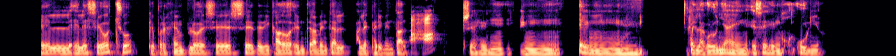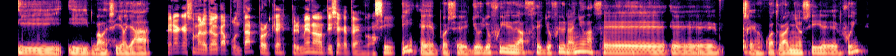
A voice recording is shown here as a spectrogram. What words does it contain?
el, S8, que por ejemplo ese es eh, dedicado enteramente al, experimental. Ajá. en, La Coruña en, ese es en junio. Y, y vamos, ese ya Espera que eso me lo tengo que apuntar porque es primera noticia que tengo. Sí, eh, pues eh, yo, yo fui hace, yo fui un año, hace tres o cuatro años sí fui.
